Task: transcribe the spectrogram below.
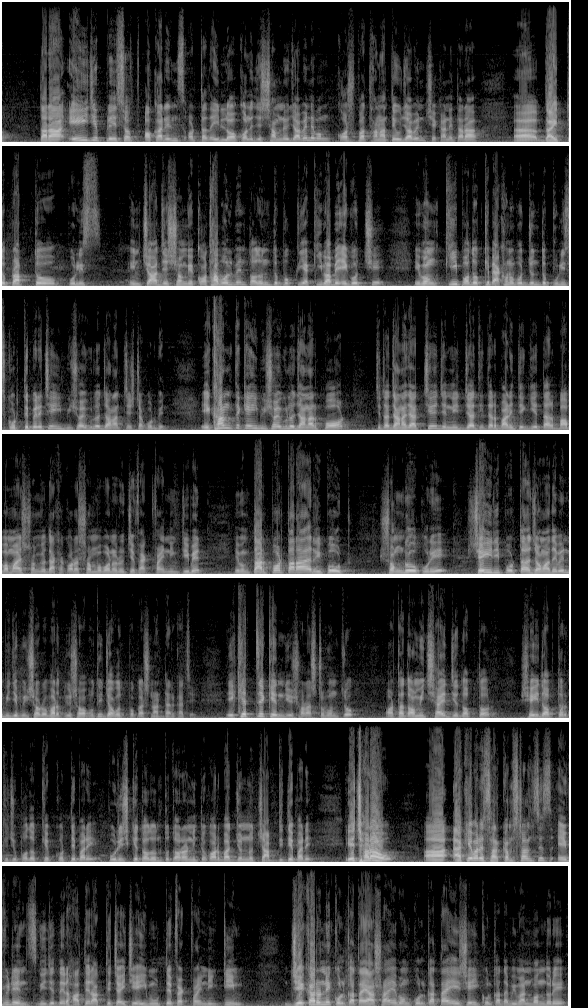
তারা এই যে প্লেস অফ অকারেন্স অর্থাৎ এই ল কলেজের সামনেও যাবেন এবং কসবা থানাতেও যাবেন। সেখানে তারা দায়িত্বপ্রাপ্ত পুলিশ ইনচার্জের সঙ্গে কথা বলবেন, তদন্ত প্রক্রিয়া কীভাবে এগোচ্ছে এবং কি পদক্ষেপ এখনও পর্যন্ত পুলিশ করতে পেরেছে, এই বিষয়গুলো জানার চেষ্টা করবেন। এখান থেকে এই বিষয়গুলো জানার পর যেটা জানা যাচ্ছে যে নির্যাতিতার বাড়িতে গিয়ে তার বাবা মায়ের সঙ্গে দেখা করার সম্ভাবনা রয়েছে ফ্যাক্ট ফাইন্ডিং টিমের এবং তারপর তারা রিপোর্ট সংগ্রহ করে, সেই রিপোর্ট তারা জমা দেবেন বিজেপির সর্বভারতীয় সভাপতি জগৎ প্রকাশ নাড্ডার কাছে। এক্ষেত্রে কেন্দ্রীয় স্বরাষ্ট্রমন্ত্রক, অর্থাৎ অমিত শাহের যে দপ্তর, সেই দপ্তর কিছু পদক্ষেপ করতে পারে, পুলিশকে তদন্ত ত্বরান্বিত করবার জন্য চাপ দিতে পারে। এছাড়াও একেবারে সার্কামস্টান্সেস এভিডেন্স নিজেদের হাতে রাখতে চাইছে এই মুহূর্তে ফ্যাক্ট ফাইন্ডিং টিম যে কারণে কলকাতায় আসা এবং কলকাতায় এসেই কলকাতা বিমানবন্দরে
